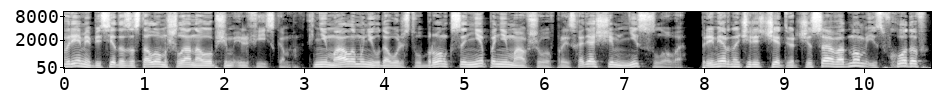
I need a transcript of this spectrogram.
время беседа за столом шла на общем эльфийском, к немалому неудовольству Бронкса, не понимавшего в происходящем ни слова. Примерно через четверть часа в одном из входов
